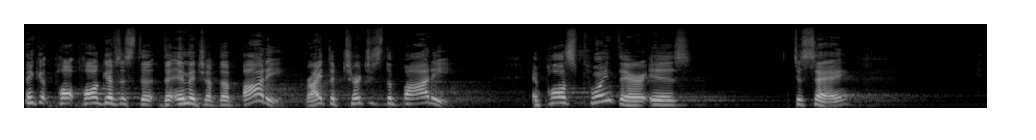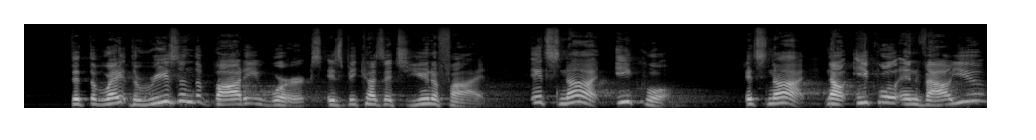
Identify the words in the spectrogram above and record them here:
Think of, Paul, Paul gives us the, the image of the body, right? The church is the body. And Paul's point there is to say that the way the reason the body works is because it's unified. It's not equal. It's not. Now, equal in value,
